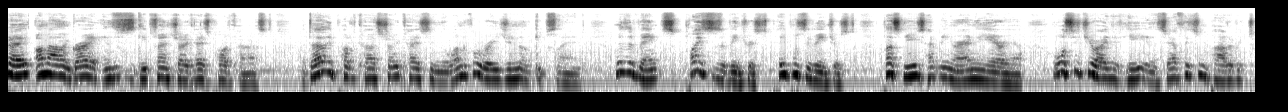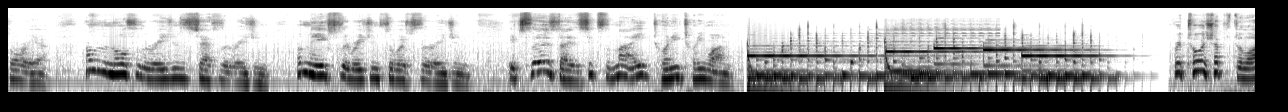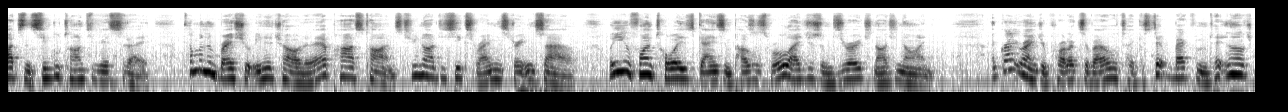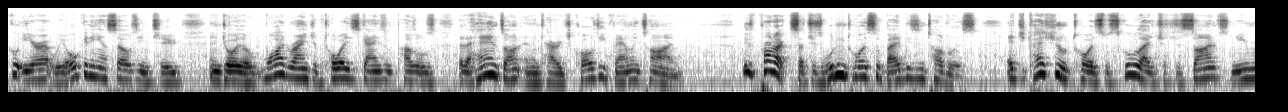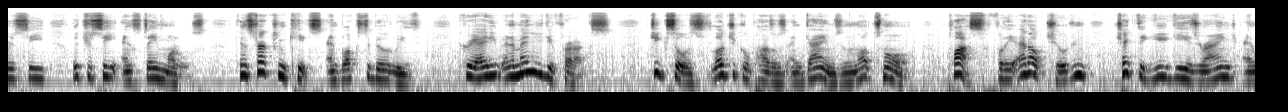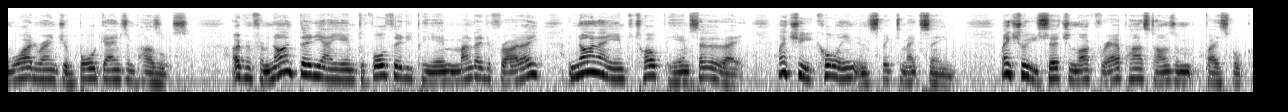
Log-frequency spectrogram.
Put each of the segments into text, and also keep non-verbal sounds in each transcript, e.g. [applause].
G'day, I'm Alan Gray, and this is Gippsland Showcase Podcast, a daily podcast showcasing the wonderful region of Gippsland, with events, places of interest, peoples of interest, plus news happening around the area, all situated here in the southeastern part of Victoria, from the north of the region to the south of the region, from the east of the region to the west of the region. It's Thursday, the 6th of May, 2021. For a toy shop shop's delights and simple times of yesterday, come and embrace your inner child at our pastimes, 296 Raymond Street in Sale, where you'll find toys, games and puzzles for all ages from 0 to 99. A great range of products available to take a step back from the technological era we're all getting ourselves into and enjoy the wide range of toys, games and puzzles that are hands-on and encourage quality family time. With products such as wooden toys for babies and toddlers, educational toys for school age such as science, numeracy, literacy and STEAM models, construction kits and blocks to build with, creative and imaginative products, jigsaws, logical puzzles and games and lots more. Plus, for the adult children, check the U-Gears range and wide range of board games and puzzles. Open from 9.30am to 4.30pm Monday to Friday and 9am to 12pm Saturday. Make sure you call in and speak to Maxine. Make sure you search and like for Our Pastimes on Facebook.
